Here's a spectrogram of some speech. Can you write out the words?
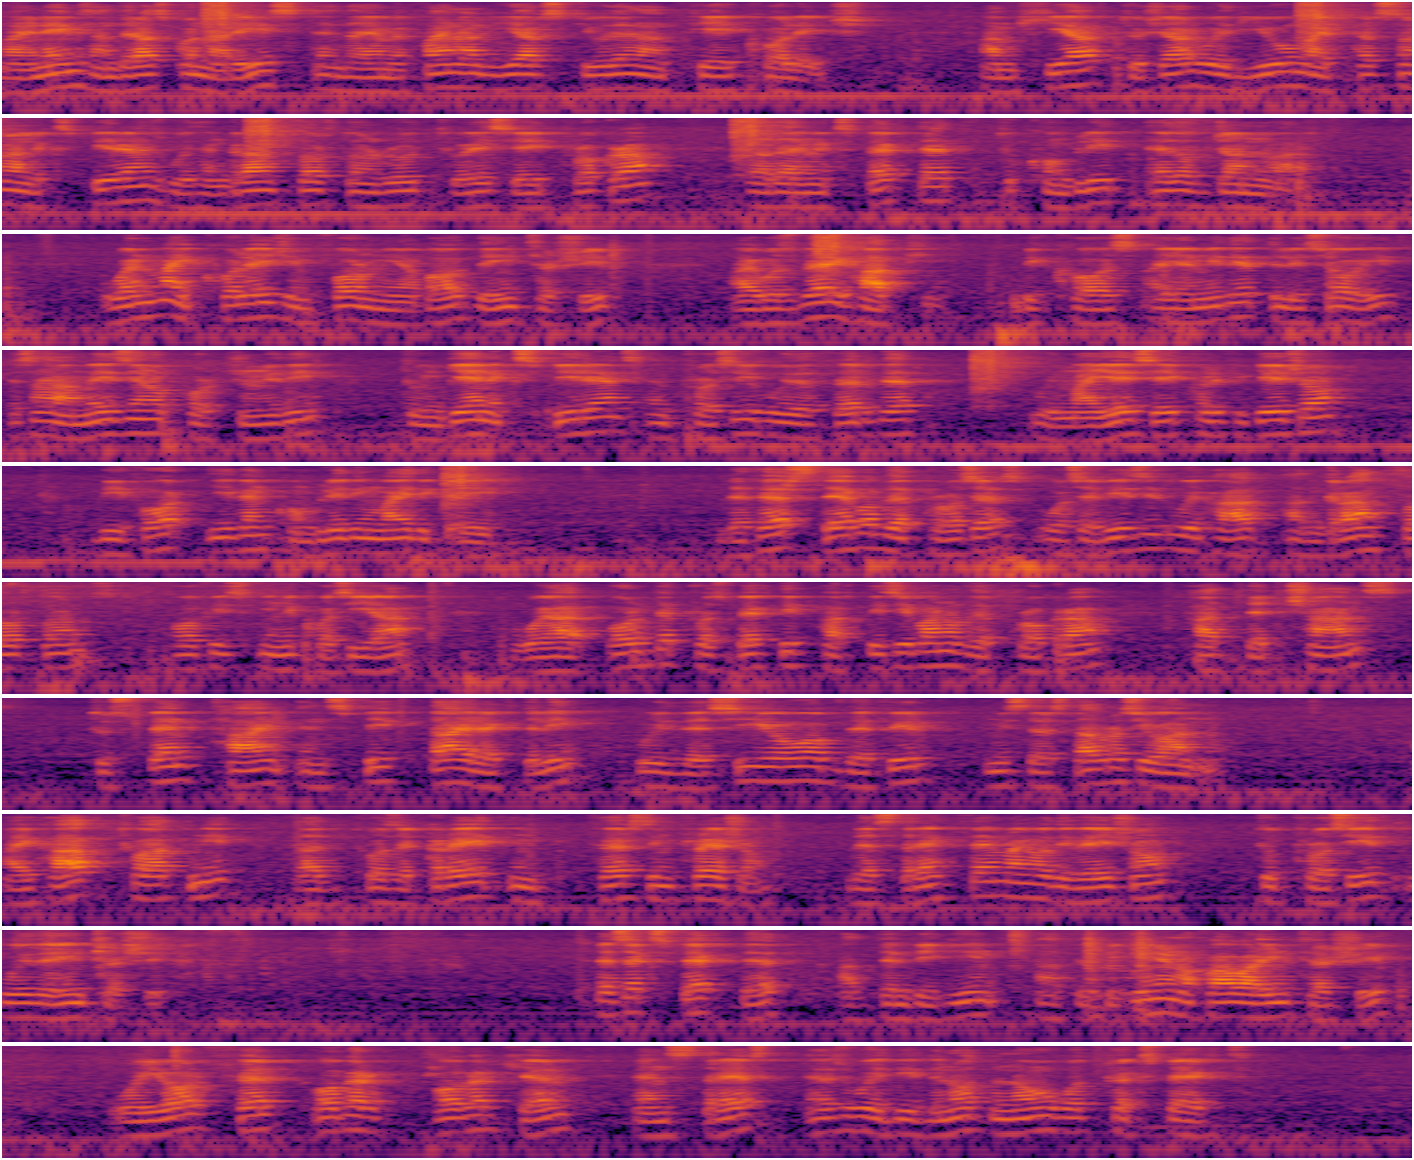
My name is Andreas Konnaris and I am a final year student at PA College. I'm here to share with you my personal experience with the Grant Thornton Route to ACA program that I am expected to complete end of January. When my college informed me about the internship, I was very happy because I immediately saw it as an amazing opportunity to gain experience and proceed with the further with my ACA qualification before even completing my degree. The first step of the process was a visit we had at Grant Thornton's office in Nicosia, where all the prospective participants of the program had the chance to spend time and speak directly with the CEO of the field, Mr. Stavros Ioannou. I have to admit that it was a great im- first impression that strengthened my motivation to proceed with the internship. As expected, at the, begin, at the beginning of our internship, we all felt over, overwhelmed and stressed as we did not know what to expect.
